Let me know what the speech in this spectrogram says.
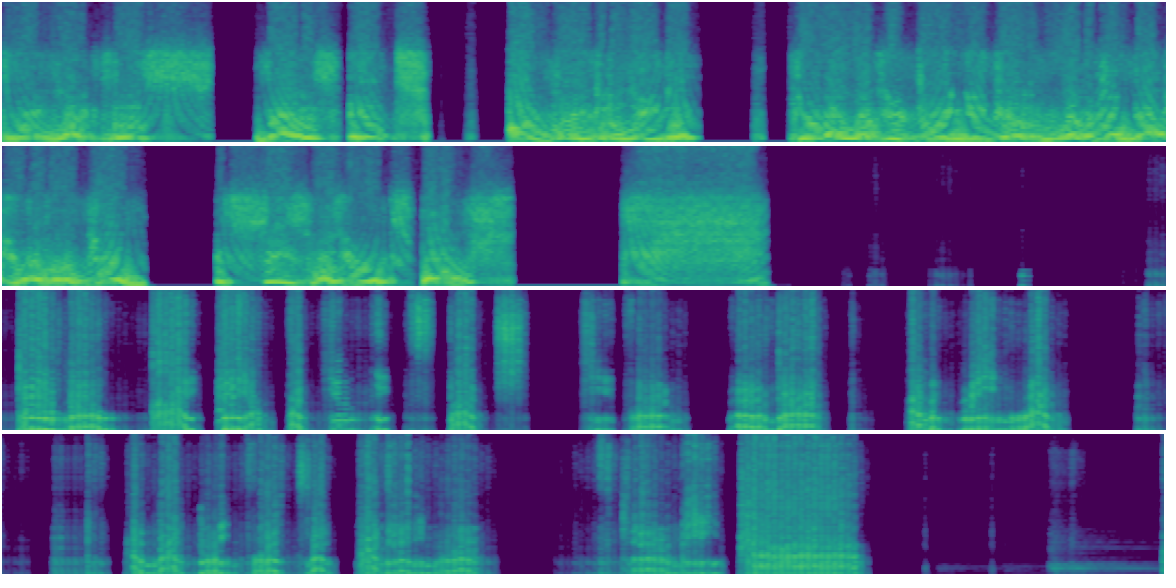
blow like this. That is it. I'm going to delete it. You know what you're doing, you did, and never come back here ever again. It sees was your response.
